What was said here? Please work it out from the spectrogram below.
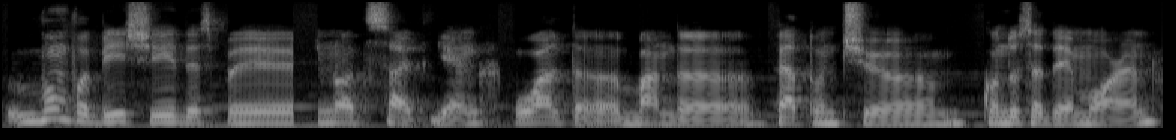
Vom vorbi și despre North Side Gang, o altă bandă pe atunci uh, condusă de Moran,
